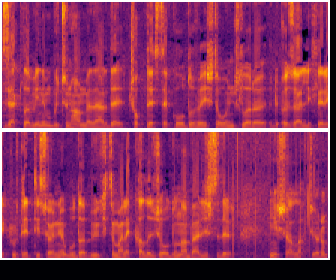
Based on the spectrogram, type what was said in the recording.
Zach Lavin'in bütün hamlelerde çok destek olduğu ve işte oyuncuları özellikle rekrut ettiği söyleniyor. Bu da büyük ihtimalle kalıcı olduğunun habercisidir. İnşallah diyorum.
